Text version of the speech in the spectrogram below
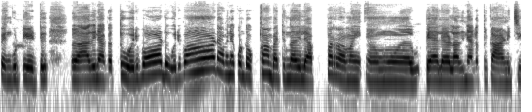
പെൺകുട്ടിയായിട്ട് ഇട്ട് അതിനകത്ത് ഒരുപാട് ഒരുപാട് അവനെ കൊണ്ട് ഒക്കാൻ പറ്റുന്നതിൽ അപ്പുറം വേലകൾ അതിനകത്ത് കാണിച്ച്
